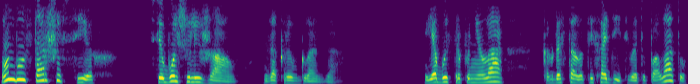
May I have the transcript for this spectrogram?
Он был старше всех, все больше лежал, закрыв глаза. Я быстро поняла, когда стала приходить в эту палату,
